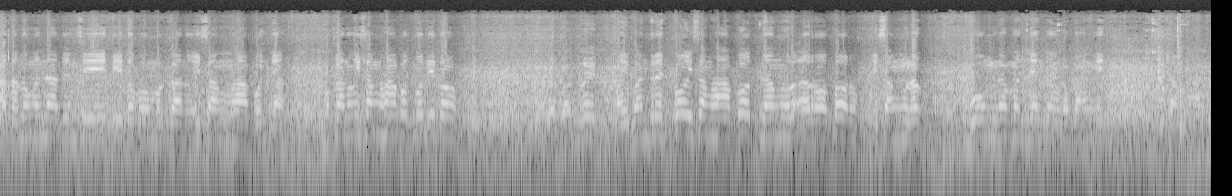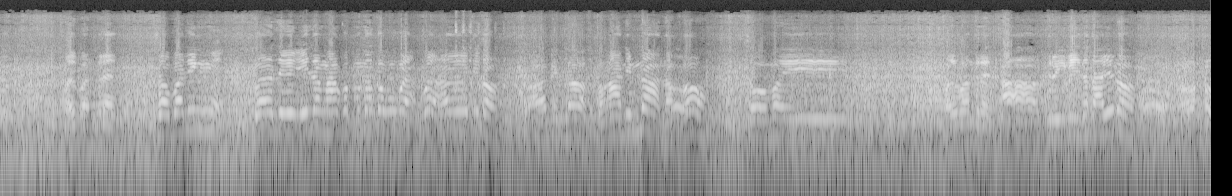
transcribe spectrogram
Tatanungan natin si Tito kung magkano isang hakot niya. Magkano isang hakot mo dito? 500. 500 po isang hakot ng ro- rotor. Isang lag buong naman yan mga kapangil. Isang hakot. 500. So baling, bali ilang hakot mo na ito kuya? Kuya, ano dito? Anim na. Pang-anim na, nako. So may 500. Ah, 3K na tayo no? Oo.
